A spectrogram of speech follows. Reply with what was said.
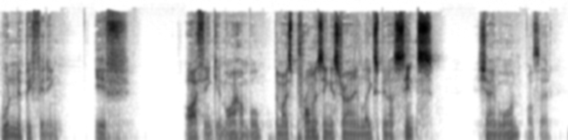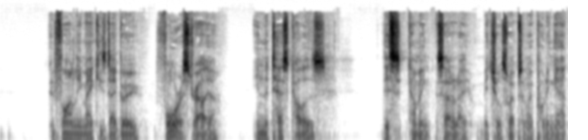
Wouldn't it be fitting if I think, in my humble, the most promising Australian leg spinner since Shane Warne Well said. could finally make his debut for Australia in the Test colours this coming Saturday. Mitchell Swepson, we're putting out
